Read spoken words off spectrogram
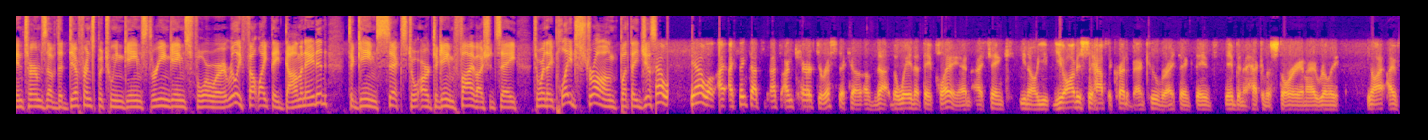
in terms of the difference between Games Three and Games Four, where it really felt like they dominated, to Game Six to or to Game Five, I should say, to where they played strong, but they just. Yeah, yeah, well, I, I think that's that's uncharacteristic of, of that the way that they play, and I think you know you you obviously have to credit Vancouver. I think they've they've been a heck of a story, and I really, you know, I, I've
